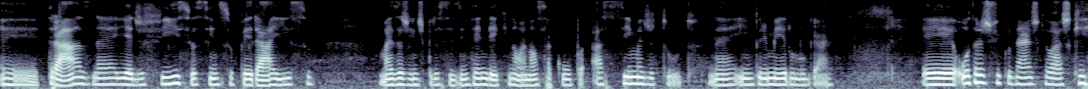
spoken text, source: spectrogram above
é, traz, né? E é difícil assim superar isso mas a gente precisa entender que não é nossa culpa acima de tudo, né? E em primeiro lugar. É, outra dificuldade que eu acho que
